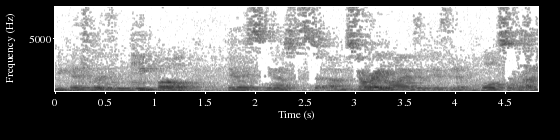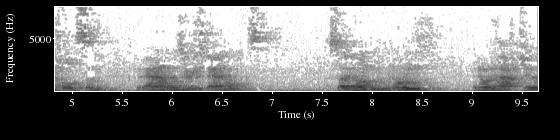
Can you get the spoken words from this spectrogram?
Because with people, there's you know um, storylines of is it wholesome or unwholesome, but animals are just animals. So I don't, don't I don't have to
